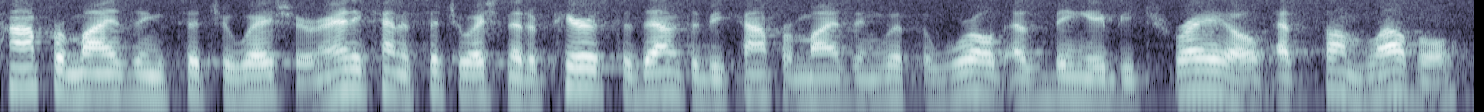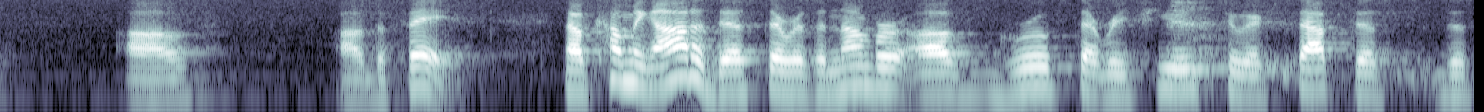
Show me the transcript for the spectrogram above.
compromising situation or any kind of situation that appears to them to be compromising with the world as being a betrayal at some level of uh, the faith. Now, coming out of this, there was a number of groups that refused to accept this, this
